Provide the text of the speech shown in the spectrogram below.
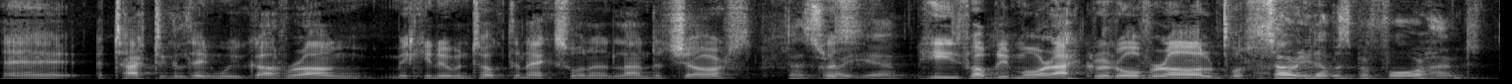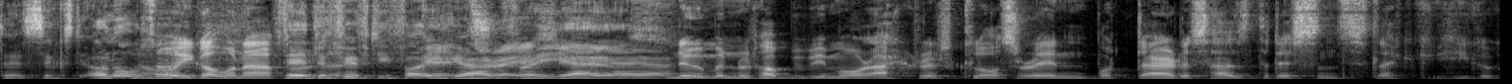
uh, a tactical thing we got wrong. Mickey Newman took the next one and landed short. That's right, yeah. he's probably more accurate overall. But Sorry, that was beforehand. The sixty. Oh no, No, sorry, he got one after. the, the fifty five yard free. Yeah, yeah, yeah. Newman would probably be more accurate closer in, but Dardis has the distance. Like he could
